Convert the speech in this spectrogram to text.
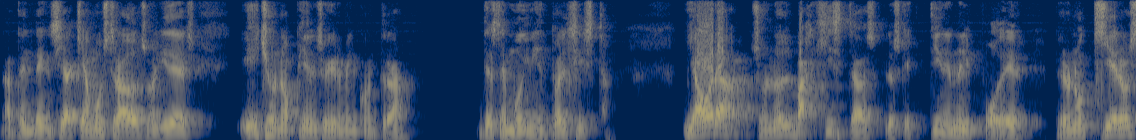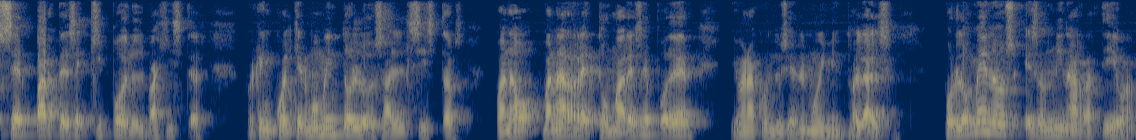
una tendencia que ha mostrado solidez y yo no pienso irme en contra de este movimiento alcista. Y ahora son los bajistas los que tienen el poder, pero no quiero ser parte de ese equipo de los bajistas, porque en cualquier momento los alcistas van a, van a retomar ese poder y van a conducir el movimiento al alza. Por lo menos esa es mi narrativa,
